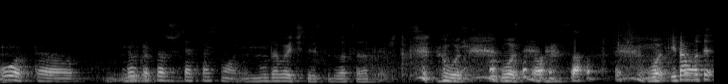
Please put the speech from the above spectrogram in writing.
от до Ну, как- 568. ну давай 420 что вот, вот. Вот. И там вот, э-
